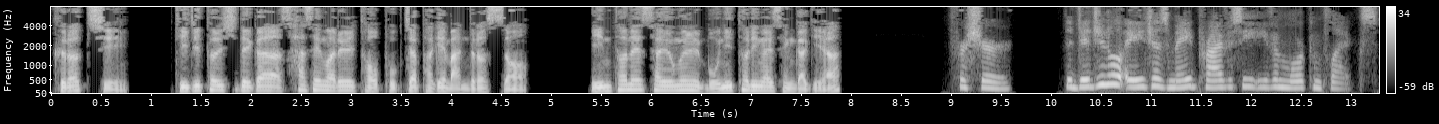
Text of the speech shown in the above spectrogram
그렇지. 디지털 시대가 사생활을 더 복잡하게 만들었어. 인터넷 사용을 모니터링할 생각이야? For sure. The digital age has made privacy even more complex.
